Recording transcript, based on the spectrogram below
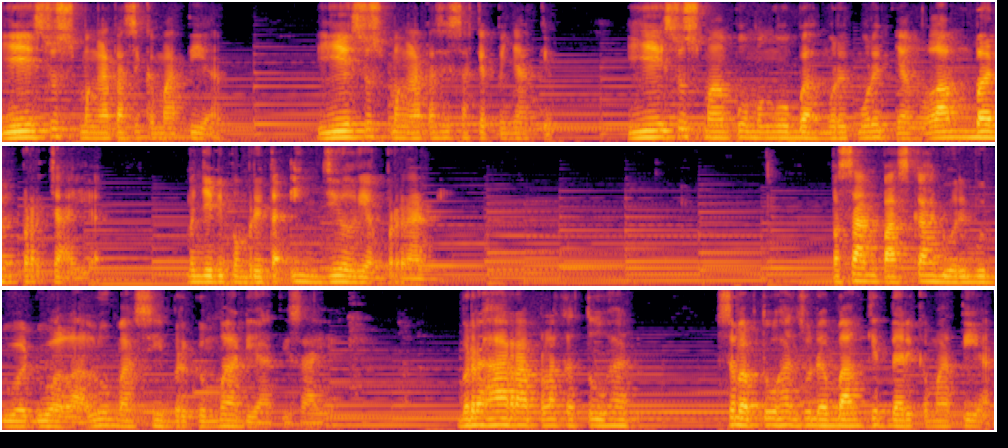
Yesus mengatasi kematian. Yesus mengatasi sakit penyakit. Yesus mampu mengubah murid-murid yang lamban percaya menjadi pemberita Injil yang berani. Pesan Paskah 2022 lalu masih bergema di hati saya. Berharaplah ke Tuhan, sebab Tuhan sudah bangkit dari kematian.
